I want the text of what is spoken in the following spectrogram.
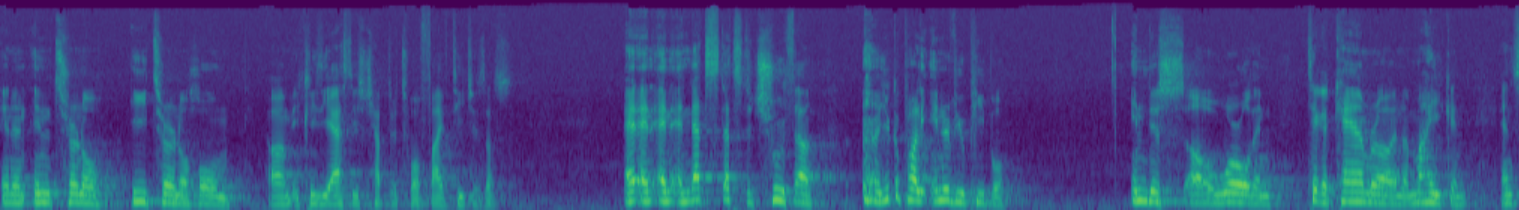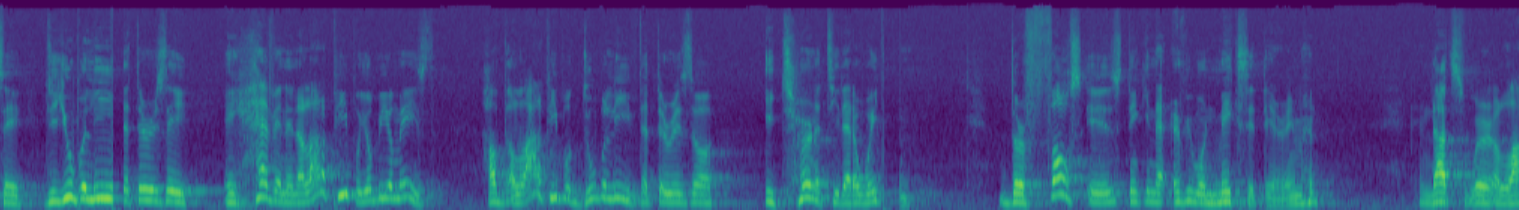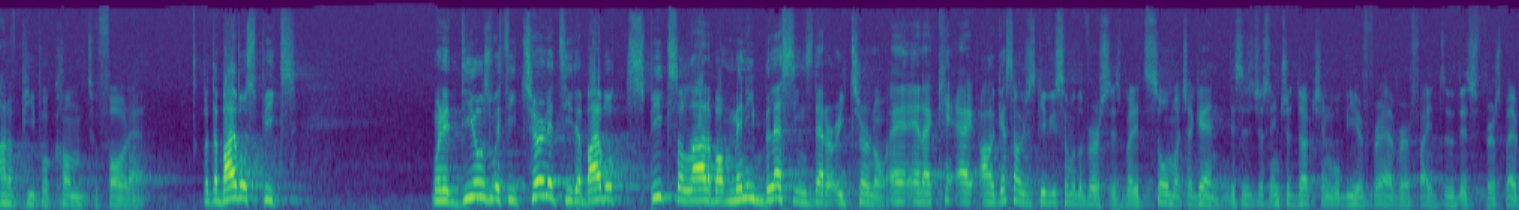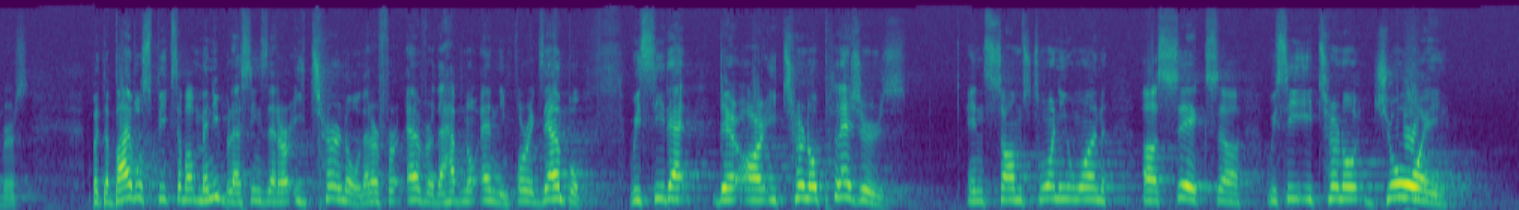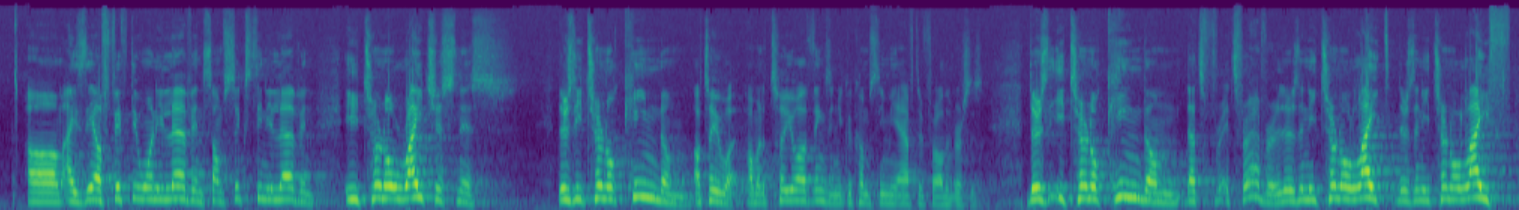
in an internal, eternal home. Um, Ecclesiastes chapter 12, 5 teaches us. And, and, and, and that's, that's the truth. Uh, you could probably interview people in this uh, world and take a camera and a mic and, and say, Do you believe that there is a, a heaven? And a lot of people, you'll be amazed how a lot of people do believe that there is a eternity that awaits them. Their false is thinking that everyone makes it there, amen? And that's where a lot of people come to fall at. But the Bible speaks, when it deals with eternity, the Bible speaks a lot about many blessings that are eternal. And, and I, can't, I, I guess I'll just give you some of the verses, but it's so much. Again, this is just introduction. We'll be here forever if I do this verse by verse. But the Bible speaks about many blessings that are eternal, that are forever, that have no ending. For example, we see that there are eternal pleasures. In Psalms 21 uh, 6, uh, we see eternal joy. Um, Isaiah 51 11, Psalm 16 11, eternal righteousness. There's eternal kingdom. I'll tell you what, I'm going to tell you all the things and you can come see me after for all the verses. There's eternal kingdom, that's for, it's forever. There's an eternal light, there's an eternal life.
